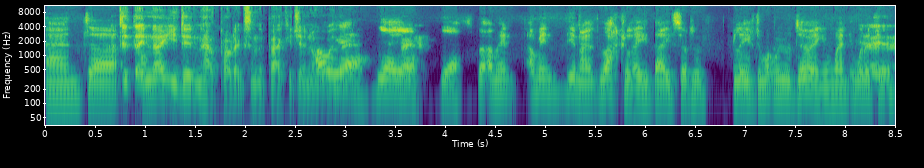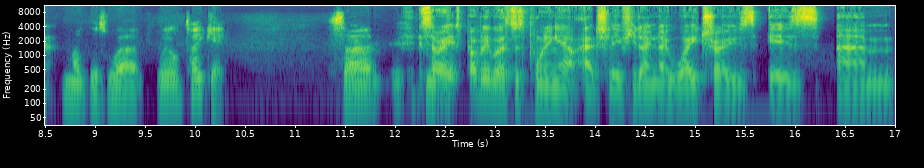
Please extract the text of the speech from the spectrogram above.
And uh, did they know you didn't have products in the packaging? Or oh yeah, they... yeah, yeah, yes. But I mean, I mean, you know, luckily they sort of believed in what we were doing and went, "Well, yeah, if you make this work, we'll take it." So, well, sorry, it's probably worth just pointing out. Actually, if you don't know, Waitrose is um,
